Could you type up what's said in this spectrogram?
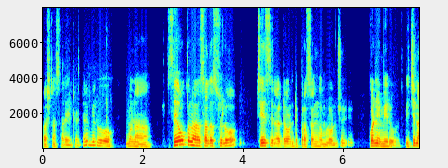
ప్రశ్న సార్ ఏంటంటే మీరు మన సేవకుల సదస్సులో చేసినటువంటి ప్రసంగంలో నుంచి కొన్ని మీరు ఇచ్చిన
